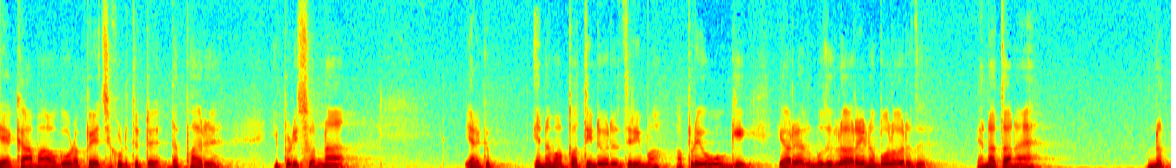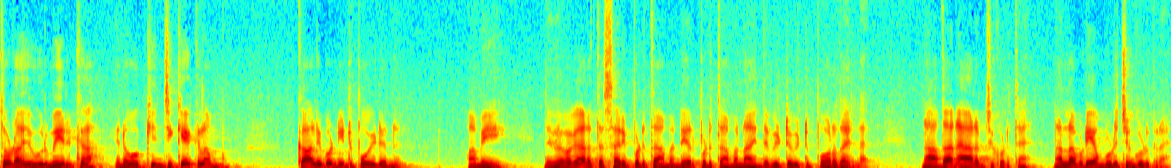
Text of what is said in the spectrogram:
கேட்காம அவங்க கூட பேச்சு கொடுத்துட்டு இந்த பாரு இப்படி சொன்னால் எனக்கு என்னம்மா பத்திண்டு வருது தெரியுமா? அப்படியே ஓங்கி யாரையாவது முதுகில் அரையணும் போல் வருது. என்னத்தானே? இன்னத்தோட உரிமை இருக்கா? என்னவோ கெஞ்சி கேட்கலாம். காலி பண்ணிட்டு போயிடுன்னு. மாமி இந்த விவகாரத்தை சரிப்படுத்தாமல் நேர்படுத்தாமல் நான் இந்த வீட்டை விட்டு போகிறதா இல்லை. நான் தானே ஆரம்பித்து கொடுத்தேன். நல்லபடியாக முடிச்சும் கொடுக்குறேன்.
